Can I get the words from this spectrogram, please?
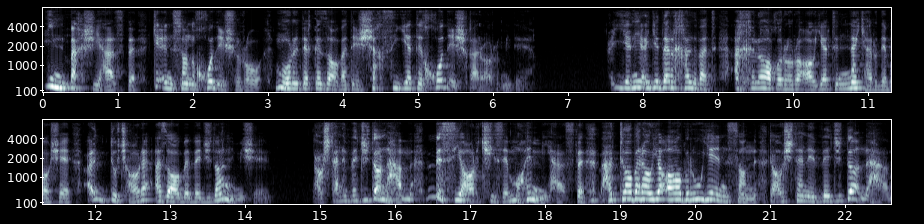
این بخشی هست که انسان خودش رو مورد قضاوت شخصیت خودش قرار میده. یعنی اگه در خلوت اخلاق رو رعایت نکرده باشه دچار عذاب وجدان میشه. داشتن وجدان هم بسیار چیز مهمی هست. حتی برای آبروی انسان داشتن وجدان هم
